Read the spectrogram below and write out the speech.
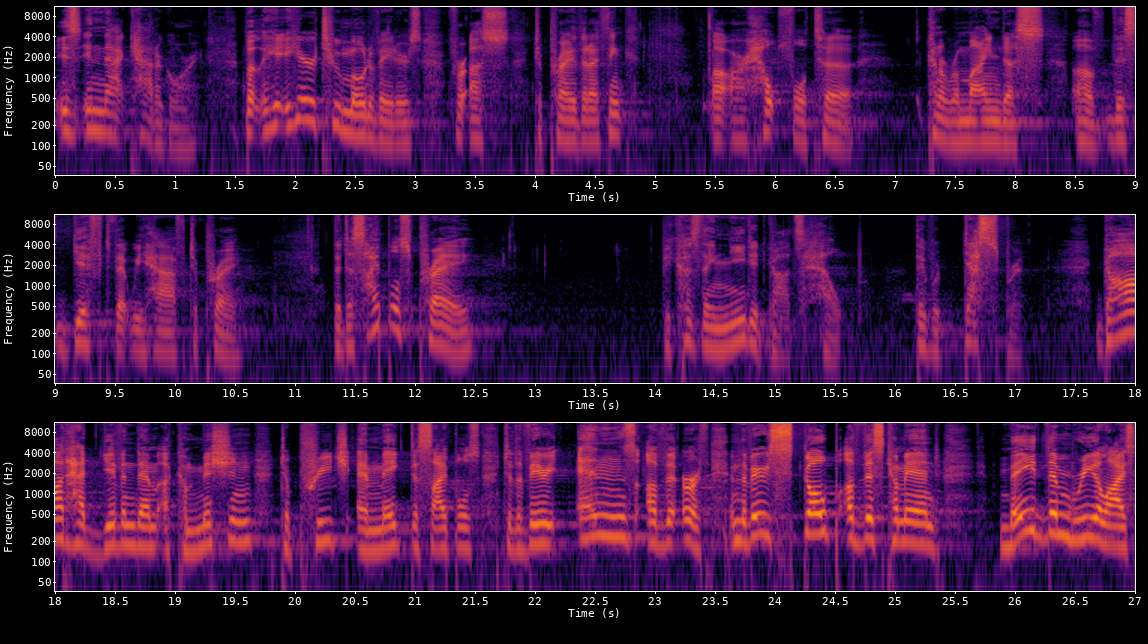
is in that category. But here are two motivators for us to pray that I think are helpful to kind of remind us of this gift that we have to pray. The disciples pray because they needed God's help. They were desperate. God had given them a commission to preach and make disciples to the very ends of the earth. And the very scope of this command made them realize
